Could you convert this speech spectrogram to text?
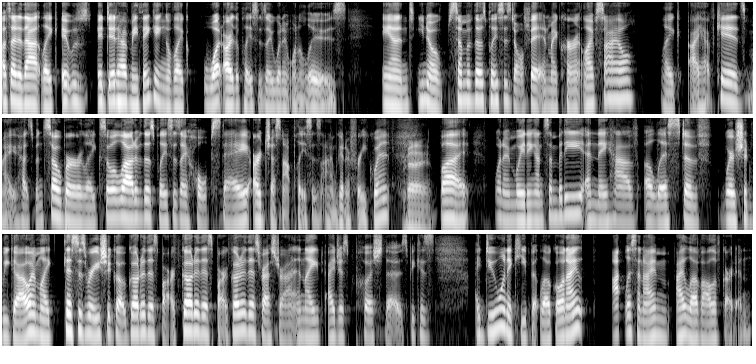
outside of that, like it was it did have me thinking of like what are the places I wouldn't want to lose? And you know, some of those places don't fit in my current lifestyle. Like I have kids, my husband's sober, like so a lot of those places I hope stay are just not places I'm going to frequent. Right. But when I'm waiting on somebody and they have a list of where should we go, I'm like, this is where you should go. Go to this bar, go to this bar, go to this restaurant, and like I just push those because I do want to keep it local. And I, I listen, I'm I love Olive Garden,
